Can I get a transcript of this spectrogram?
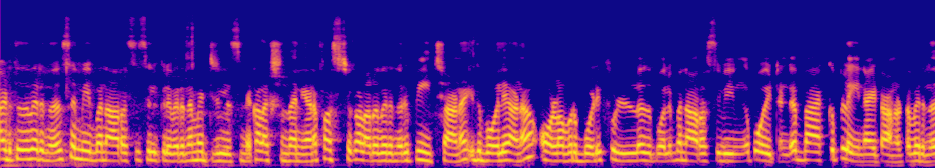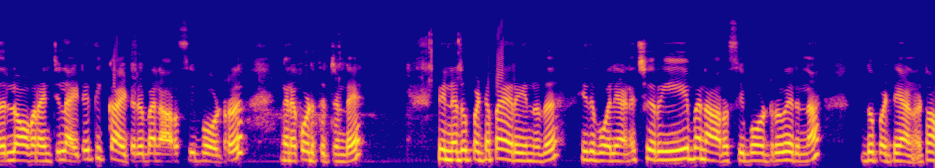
അടുത്തത് വരുന്നത് സെമി ബനാറസി സിൽക്കിൽ വരുന്ന മെറ്റീരിയൽസിന്റെ കളക്ഷൻ തന്നെയാണ്. ഫസ്റ്റ് കളർ വരുന്ന ഒരു പീച്ചാണ് ഇതുപോലെയാണ് ഓൾ ഓവർ ബോഡി ഫുൾ ഇതുപോലെ ബനാറസി വീവിങ് പോയിട്ടുണ്ട്. ബാക്ക് പ്ലെയിൻ ആയിട്ടാണ് കേട്ടോ വരുന്നത്. ലോവർ എൻഡിലായിട്ട് തിക്കായിട്ടൊരു ബനാറസി ബോർഡർ ഇങ്ങനെ കൊടുത്തിട്ടുണ്ട്. പിന്നെ ദുപ്പട്ട പെയർ ചെയ്യുന്നത് ഇതുപോലെയാണ്. ചെറിയ ബനാറസി ബോർഡർ വരുന്ന ദുപ്പട്ടയാണ് കേട്ടോ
